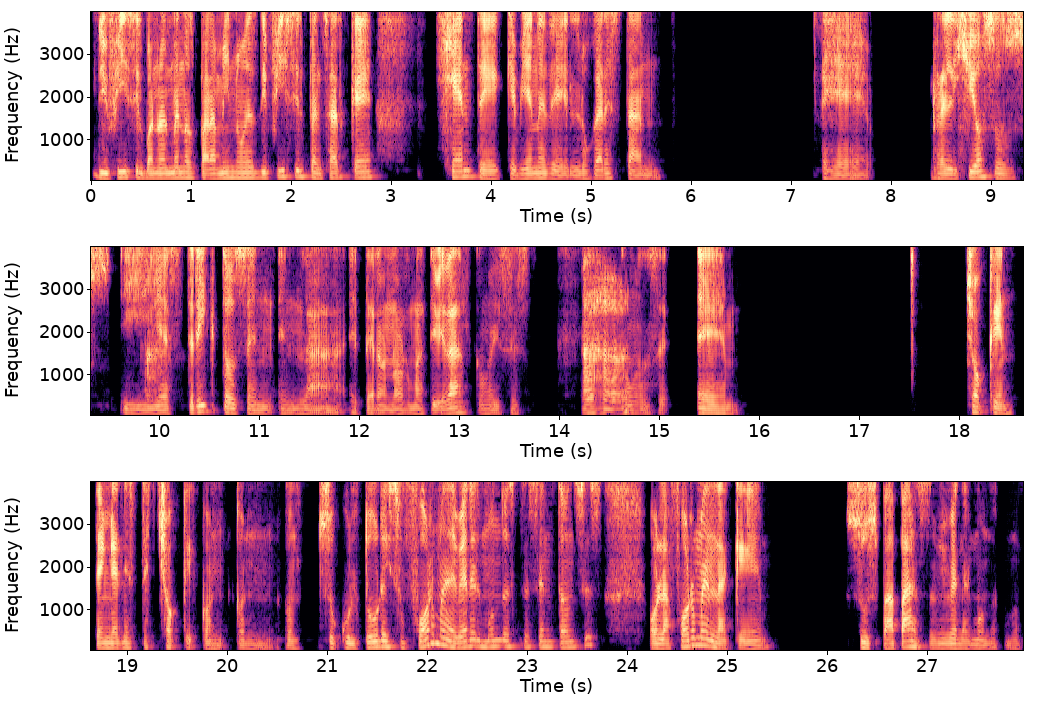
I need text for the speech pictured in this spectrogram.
difícil, bueno, al menos para mí no es difícil pensar que gente que viene de lugares tan eh, religiosos y estrictos en, en, la heteronormatividad, como dices, como se, eh, choquen, tengan este choque con, con, con, su cultura y su forma de ver el mundo hasta ese entonces, o la forma en la que sus papás viven el mundo. Como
